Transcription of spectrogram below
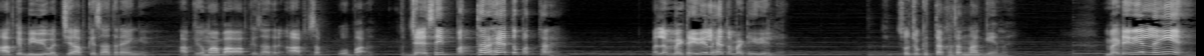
आपके बीवी बच्चे आपके साथ रहेंगे। आपके माँ बाप आपके साथ आप सब वो पार तो जैसे ही पत्थर है तो पत्थर है। मतलब मटेरियल है तो मटेरियल है। सोचो कितना खतरनाक गेम है। मटेरियल नहीं है।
